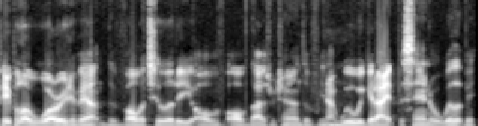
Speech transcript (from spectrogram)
people are worried about the volatility of, of those returns of, you know, will we get 8% or will it be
